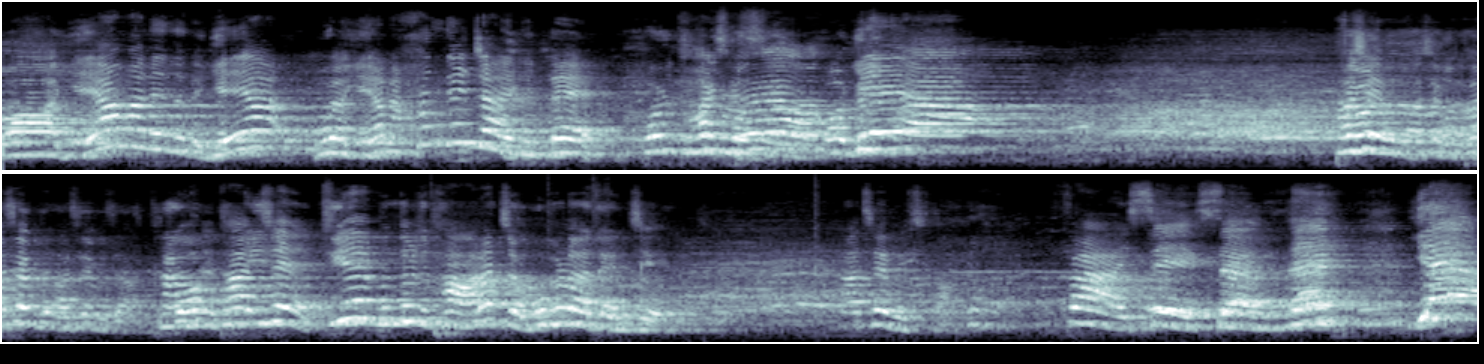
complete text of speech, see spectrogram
와 예야만 했는데 예야 뭐야 예야만 한 글자 했는데 뭘다 불렀어. 어, 예야 다시 해보자 다시 해보자 다시 해보자 다시 해보자. 이거 다 이제 뒤에 분들도 다 알았죠? 뭐 불러야 되는지. 같이 해봅시다. 5, 6, 7, 8 Yeah!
